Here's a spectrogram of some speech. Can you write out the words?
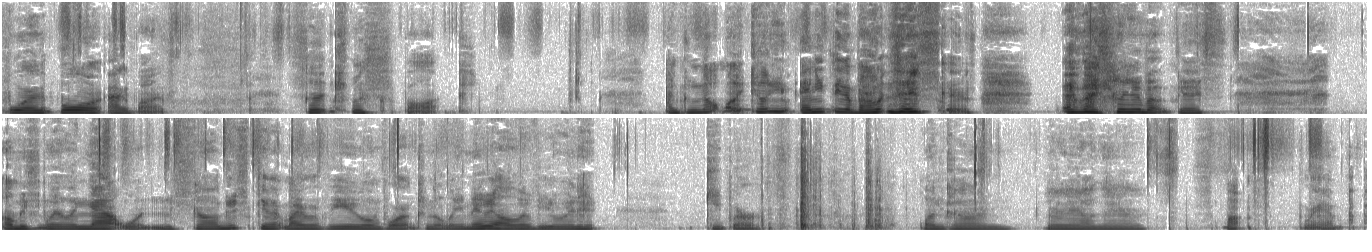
four, four out of five. Search for Spock. I do not want to tell you anything about this, because if I tell you about this, I'll be spoiling that one. So I'll just give it my review, unfortunately. Maybe I'll review it. Keeper. One time. Down there. What? Grandpapa.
